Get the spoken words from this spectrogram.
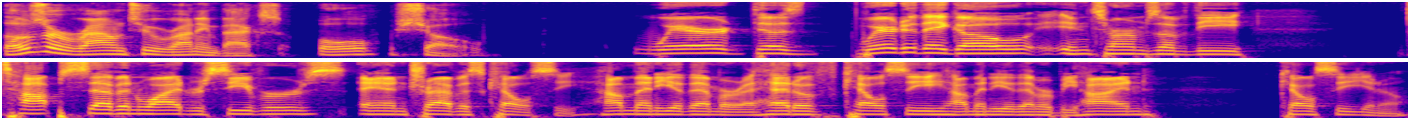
Those are round two running backs. Oh, show. where does where do they go in terms of the top seven wide receivers and Travis Kelce? How many of them are ahead of Kelce? How many of them are behind Kelce? You know.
